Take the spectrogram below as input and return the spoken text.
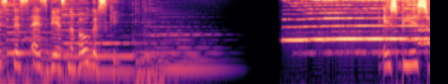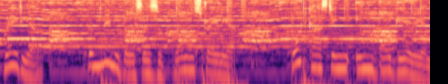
Вие сте с SBS на български. SBS Radio. The many voices of one Australia. Broadcasting in Bulgarian.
